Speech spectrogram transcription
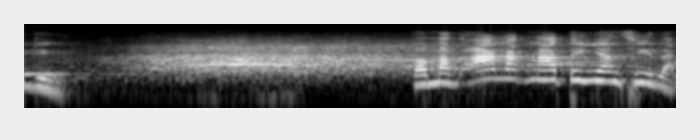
D. Kamag-anak natin yan sila.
